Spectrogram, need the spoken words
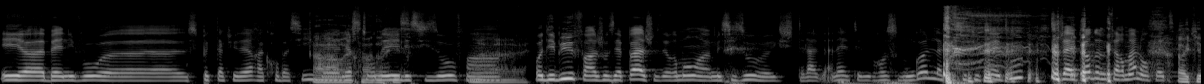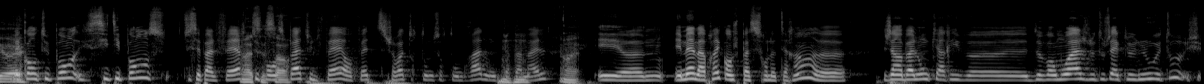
Et euh, ben, niveau euh, spectaculaire, acrobatie, Ah ben, ouais, les d'office. les ciseaux. Enfin, Ouais, ouais, ouais. au début, enfin, j'osais pas, je faisais vraiment mes ciseaux. J'étais là, Annelle, t'es une grosse mongole là, qu'est-ce que tu fais et tout. J'avais peur de me faire mal en fait. Ok, Mais quand tu penses, si tu penses, tu sais pas le faire, tu penses ça. pas, tu le fais. En fait, chaque fois, tu retombes sur ton bras, donc t'as pas Mhm. mal. Et, et même après, quand je passe sur le terrain, j'ai un ballon qui arrive euh, devant moi, je le touche avec le genou et tout. Je-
